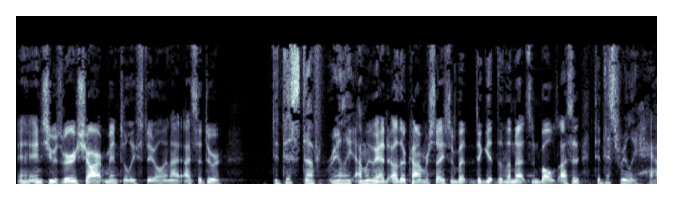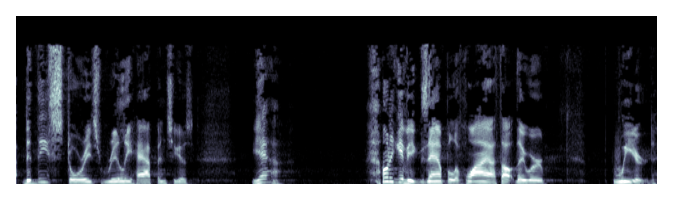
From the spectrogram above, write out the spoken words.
And, and she was very sharp mentally still. And I, I said to her, did this stuff really? I mean, we had other conversation, but to get to the nuts and bolts, I said, did this really happen? Did these stories really happen? She goes, yeah. I want to give you an example of why I thought they were weird.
